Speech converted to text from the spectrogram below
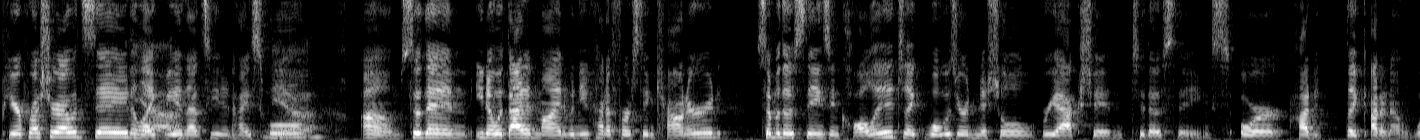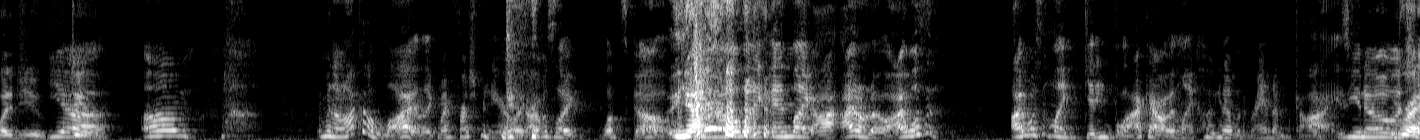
peer pressure. I would say to like be in that scene in high school. yeah, Um. So then you know, with that in mind, when you kind of first encountered some of those things in college, like what was your initial reaction to those things, or how did like I don't know, what did you yeah. Um, I mean, I'm not gonna lie, like my freshman year, like I was like, let's go, Yeah. you know, like and like I, I don't know, I wasn't. I wasn't like getting blackout and like hooking up with random guys, you know? It's Right.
